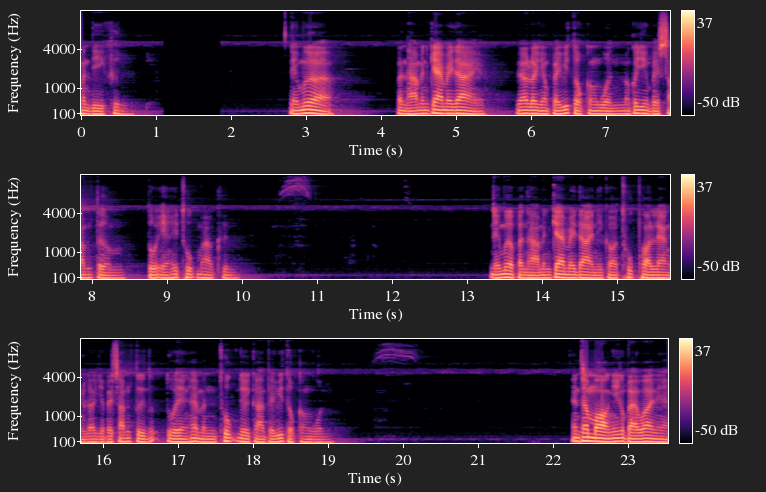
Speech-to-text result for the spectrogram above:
มันดีขึ้น ในเมื่อปัญหามันแก้ไม่ได้ แล้วเรายังไปวิตกกังวล มันก็ยิ่งไปซ้ำเติมตัวเองให้ทุกข์มากขึ้น ในเมื่อปัญหามันแก้ไม่ได้นี่ก็ทุกข์พอแรงแล้วอย่าไปซ้ำเติมตัวเองให้มันทุกข์โดยการไปวิตกกังวลนั้นถ้ามองนี้ก็แปลว่าเนี่ย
